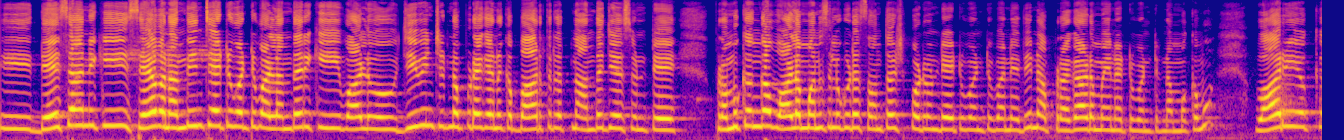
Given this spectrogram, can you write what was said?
ఈ దేశానికి సేవను అందించేటువంటి వాళ్ళందరికీ వాళ్ళు జీవించున్నప్పుడే కనుక భారతరత్న అందజేస్తుంటే ప్రముఖంగా వాళ్ళ మనసులు కూడా సంతోషపడి ఉండేటువంటివి అనేది నా ప్రగాఢమైనటువంటి నమ్మకము. వారి యొక్క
